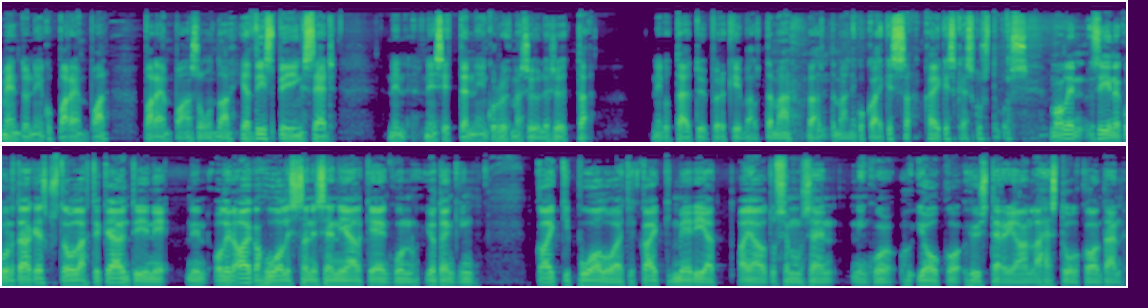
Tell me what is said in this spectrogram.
menty niin kuin parempaan, parempaan suuntaan. Ja this being said, niin, niin sitten niin kuin ryhmäsyyllisyyttä niin kuin täytyy pyrkiä välttämään, välttämään niin kuin kaikissa, kaikissa keskusteluissa. Mä olin siinä, kun tämä keskustelu lähti käyntiin, niin, niin olin aika huolissani sen jälkeen, kun jotenkin kaikki puolueet ja kaikki mediat ajautui semmoiseen niin joukkohysteriaan lähestulkoon tämän,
